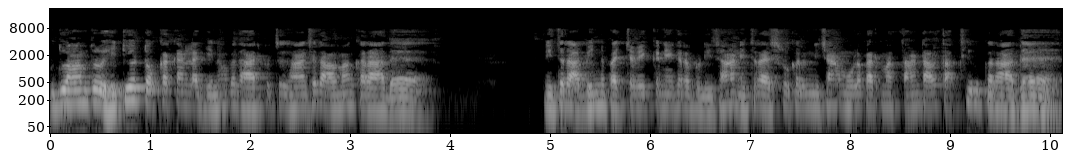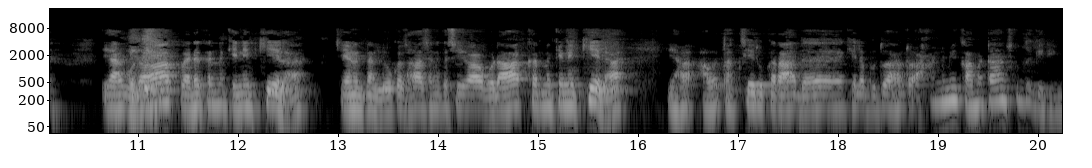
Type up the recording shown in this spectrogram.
බුදුහාමුදුරුවෝ හිටියොත් ඔක්ක කන්නලා කියනවා සාරිපුත්‍ර ස්වාමීන්ට අවමන් කරාද? නිතර අභින්න පච්චවේක්කණය කරපු නිසා නිතර අසුරු කරන නිසා මූල කර්මත්තාන්ට අව탁සිරු කරාද? එයා ගොඩාක් වැඩ කරන කෙනෙක් කියලා එහෙම නැත්නම් ලෝක සාසනික සේවාව ගොඩාක් කරන කෙනෙක් කියලා එයා අව탁සීරු කරාද කියලා බුදුහාමර අහන්නේ මේ කමඨාන් සුද්ධ කිරීම.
